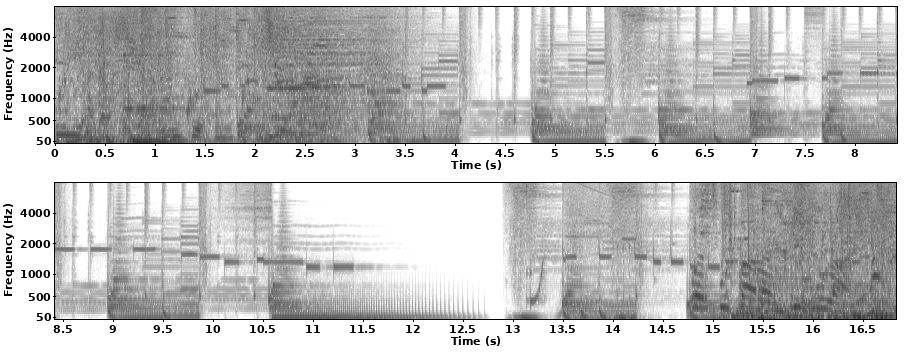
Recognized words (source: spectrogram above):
Ini adalah siaranku perputaran dimulai.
